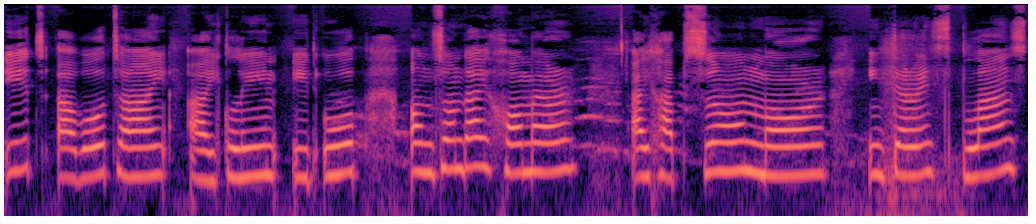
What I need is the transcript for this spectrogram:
It's about time I clean it up. On Sunday, Homer, I have some more interesting plans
